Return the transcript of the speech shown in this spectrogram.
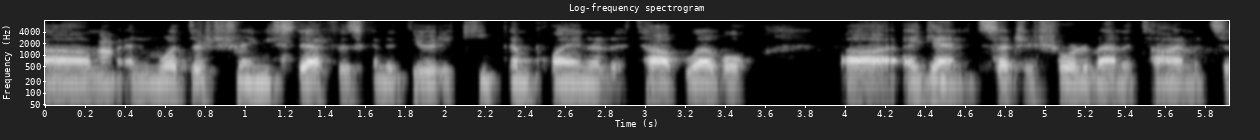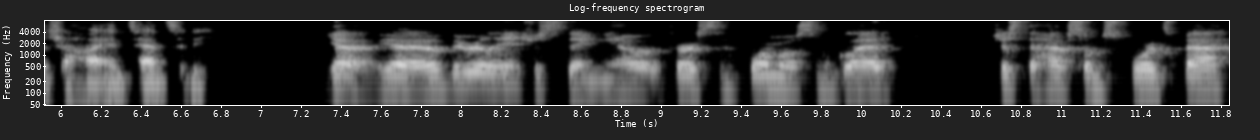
um, and what their training staff is going to do to keep them playing at a top level. Uh, again, such a short amount of time, it's such a high intensity. Yeah, yeah, it'll be really interesting. You know, first and foremost, I'm glad just to have some sports back.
